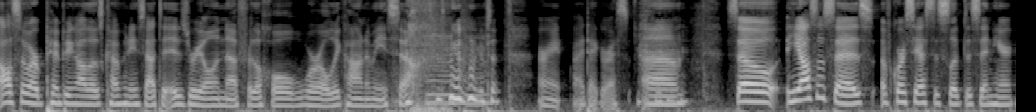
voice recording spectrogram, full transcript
also are pimping all those companies out to Israel enough for the whole world economy. So, Mm-hmm. all right, I digress. Um, so he also says, of course, he has to slip this in here.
